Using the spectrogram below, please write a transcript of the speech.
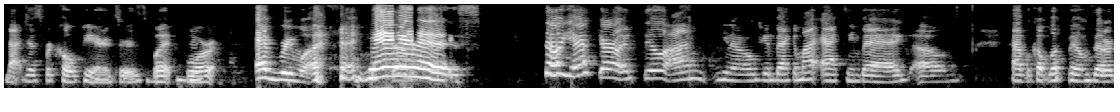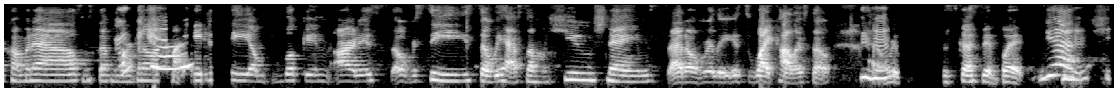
not just for co-parenters, but Mhm. for everyone. Yes. so yes, girl, and still I'm, you know, getting back in my acting bag. Um, have a couple of films that are coming out, some stuff I'm working on. My agency, I'm booking artists overseas, so we have some huge names. I don't really, it's white collar, so I Mhm. don't really discuss it. But yeah, Mhm. she,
